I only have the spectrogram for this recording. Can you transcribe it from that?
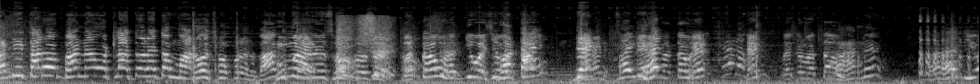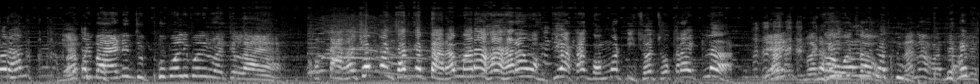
કદી તારો બા ના ઓટલા તોડે તો મારો છોકરો છે. ભાગ હું મારો છોકરો છે બતાવું હોય છે બતાવ. હેડ, હેડ, હેડ. બતાવ હેડ હેડ બતાવો હા? મારા દિયોર આપણી જુઠ્ઠું બોલી બોલી લાયા તારા છો પંચાયત કે તારા મારા હારા ઓમથી આખા ગામમાં ટીચો છોકરા એટલે લે, બતાવો બતાવો ના ના બતાવો લે.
